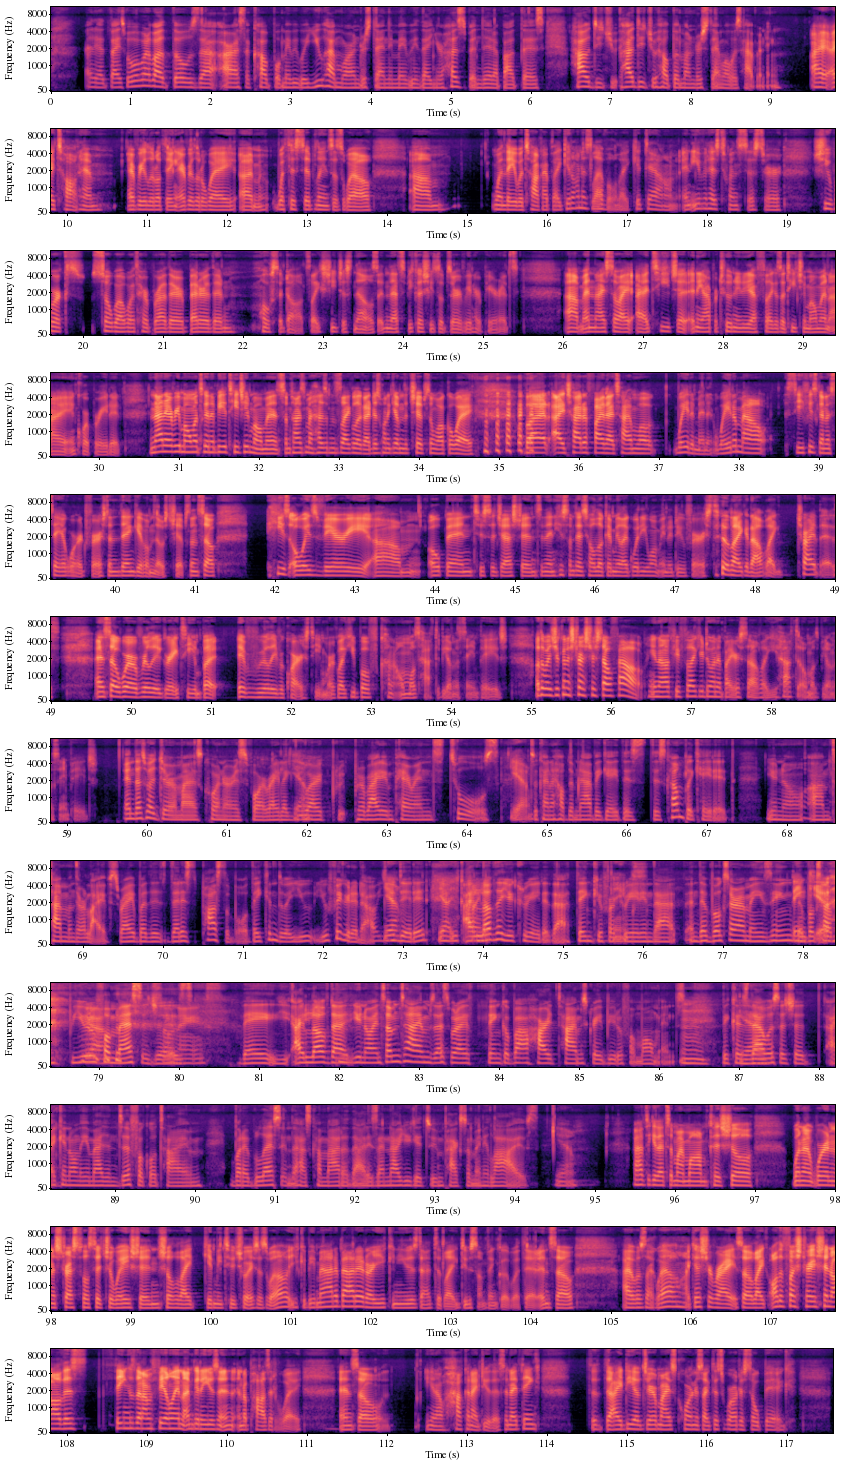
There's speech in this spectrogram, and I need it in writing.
advice. But what about those that are as a couple, maybe where you have more understanding, maybe than your husband did about this? How did you how did you help him understand what was happening? I, I taught him every little thing, every little way, um, with his siblings as well. Um, when they would talk, I'd be like, get on his level, like get down. And even his twin sister, she works so well with her brother, better than most adults. Like she just knows, and that's because she's observing her parents. Um, and I so I, I teach at any opportunity I feel like is a teaching moment. I incorporate it. And not every moment's going to be a teaching moment. Sometimes my husband's like, "Look, I just want to give him the chips and walk away," but I try to find that time. Well, wait a minute, wait him out, see if he's going to say a word first, and then give him those chips. And so he's always very um, open to suggestions. And then he sometimes he'll look at me like, "What do you want me to do first? like, and I'll like try this. And so we're really a great team, but it really requires teamwork. Like you both kind of almost have to be on the same page. Otherwise, you're going to stress yourself out. You know, if you feel like you're doing it by yourself, like you have to almost be on the same page. And that's what Jeremiah's Corner is for, right? Like you are cr- providing parents tools Yeah. to kind of help them navigate this this complicated, you know, um, time in their lives, right? But it, that is possible. They can do it. You you figured it out. You did it. Yeah, you I find love that you created that. Thank you for Thanks. creating that. And the books are amazing. Thank the books you. have beautiful messages So nice. They i love that mm. you know and sometimes that's what i think about hard times create beautiful moments mm. because yeah. that was such a i can only imagine difficult time but a blessing that has come out of that is that now you get to impact so many lives Yeah. I have to give that to my mom because she'll, when I, we're in a stressful situation, she'll like give me two choices. Well, you could be mad about it or you can use that to like do something good with it. And so I was like, well, I guess you're right. So, like, all the frustration, all this things that I'm feeling, I'm going to use it in, in a positive way. And so, you know, how can I do this? And I think the, the idea of Jeremiah's corner is like, this world is so big.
